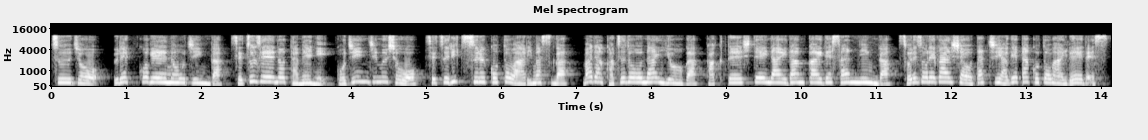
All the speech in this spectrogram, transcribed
通常、売れっ子芸能人が節税のために個人事務所を設立することはありますが、まだ活動内容が確定していない段階で3人がそれぞれ会社を立ち上げたことは異例です。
